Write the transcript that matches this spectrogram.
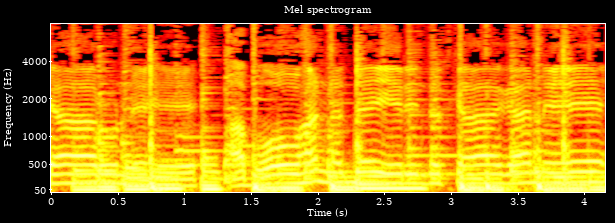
degaysaan diyaaru nehe. Abow hana dayrin dadkaaganehe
